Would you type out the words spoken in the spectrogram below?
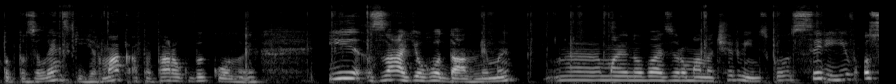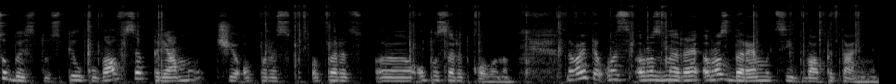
тобто Зеленський, Єрмак, а Татарок виконує. І за його даними, е, маю на увазі Романа Червінського, Сирієв особисто спілкувався прямо чи оперес- оперес- е, опосередковано. Давайте ось розмере, розберемо ці два питання.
